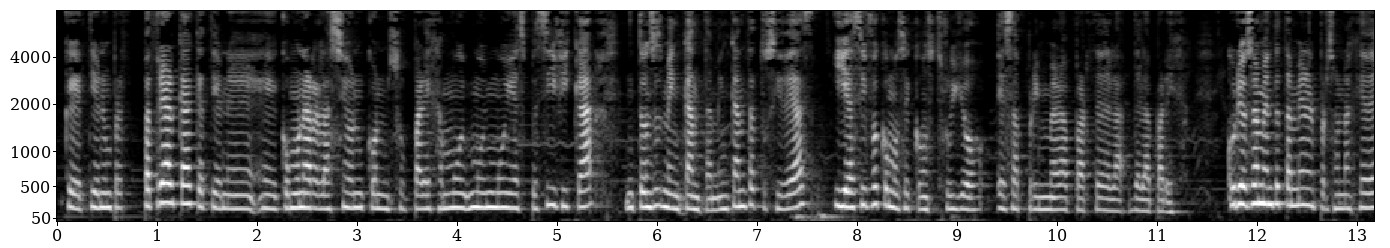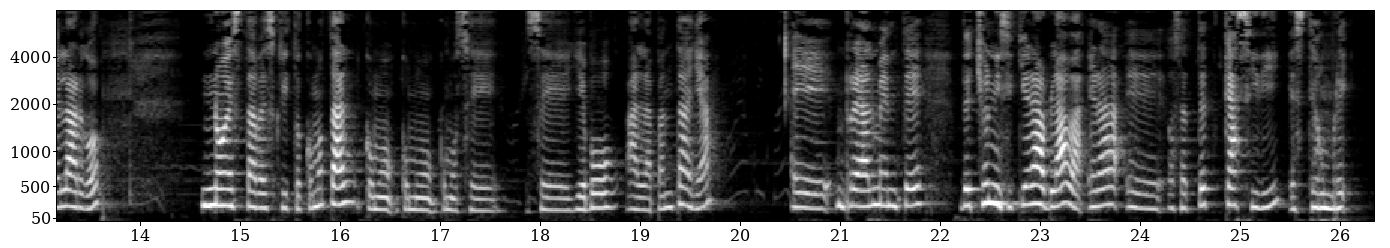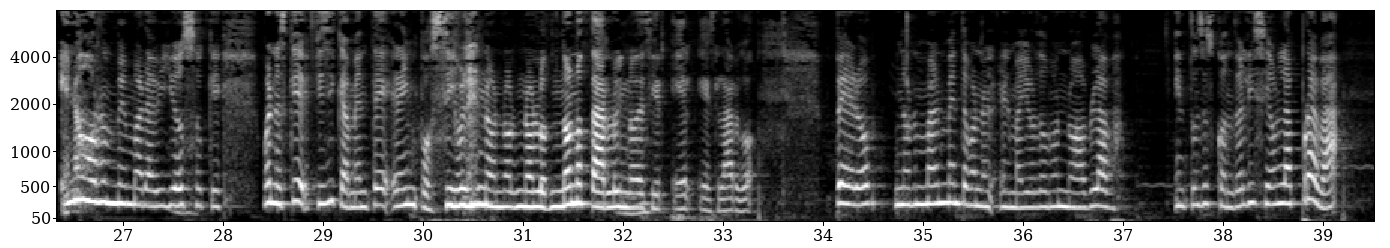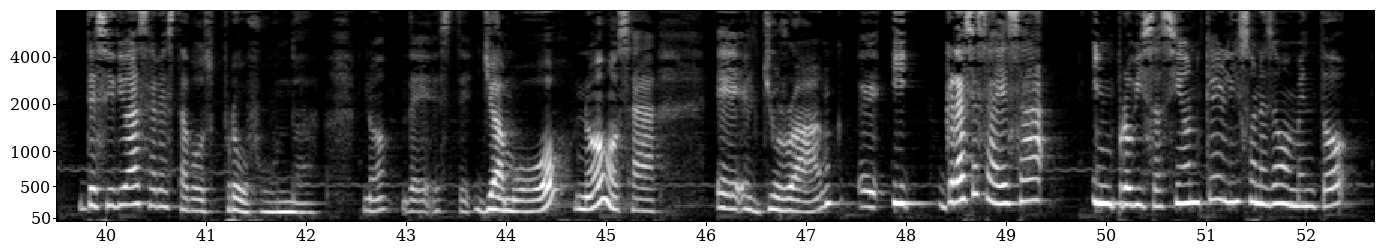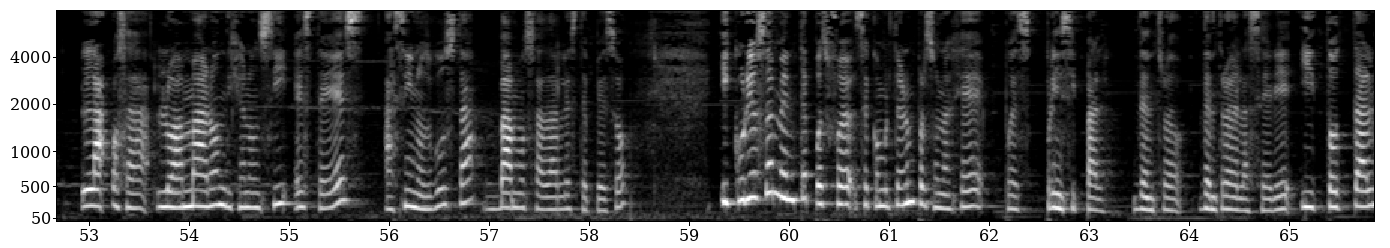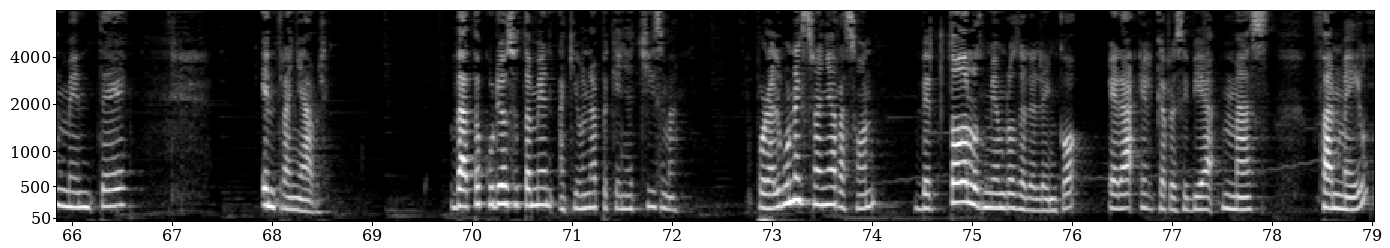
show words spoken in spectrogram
que tiene un patriarca, que tiene eh, como una relación con su pareja muy, muy, muy específica. Entonces me encanta, me encanta tus ideas. Y así fue como se construyó esa primera parte de la, de la pareja. Curiosamente también el personaje de Largo no estaba escrito como tal, como, como, como se, se llevó a la pantalla. Eh, realmente, de hecho, ni siquiera hablaba. Era, eh, o sea, Ted Cassidy, este hombre enorme, maravilloso, que, bueno, es que físicamente era imposible no, no, no, no notarlo y no decir él es largo. Pero normalmente, bueno, el, mayordomo no hablaba. Entonces, cuando él hicieron la prueba, decidió hacer esta voz profunda, ¿no? De este, llamó, ¿no? O sea, eh, el Jurang. Eh, y gracias a esa improvisación que él hizo en ese momento, la, o sea, lo amaron, dijeron, sí, este es, así nos gusta, vamos a darle este peso. Y curiosamente, pues se convirtió en un personaje, pues, principal dentro, dentro de la serie y totalmente entrañable. Dato curioso también, aquí una pequeña chisma. Por alguna extraña razón, de todos los miembros del elenco, era el que recibía más fan mail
